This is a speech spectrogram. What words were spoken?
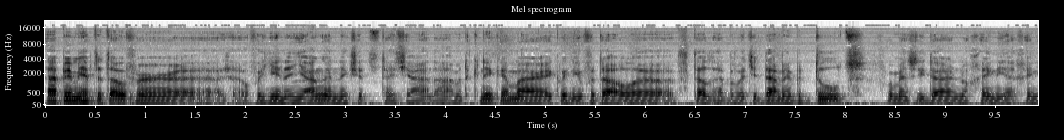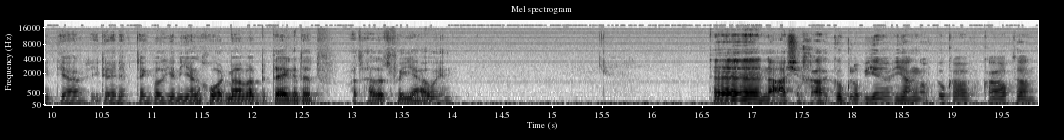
Eh, Pim, je hebt het over, eh, over yin en yang. En ik zit steeds ja en amen te knikken. Maar ik weet niet of we het al eh, verteld hebben wat je daarmee bedoelt. Voor mensen die daar nog geen, eh, geen ja, iedereen heeft denk ik wel yin en yang gehoord. Maar wat betekent het? Wat houdt het voor jou in? Eh, nou, als je gaat googlen op yin en yang of boeken over koopt, dan,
